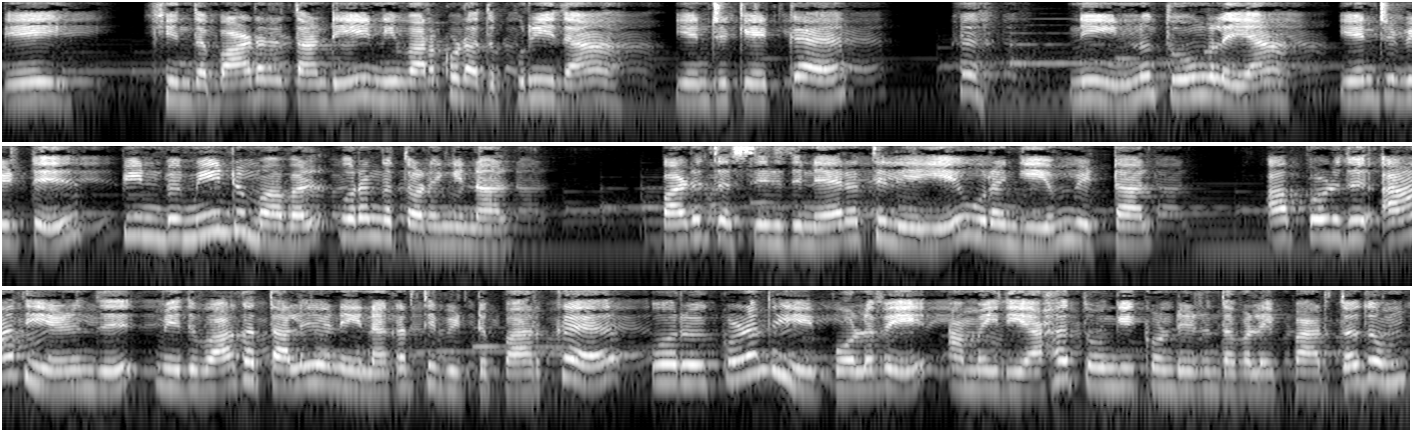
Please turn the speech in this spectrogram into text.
ஏய் இந்த பார்டரை தாண்டி நீ வரக்கூடாது புரியுதா? என்று கேட்க நீ இன்னும் தூங்கலையா? என்று விட்டு பின்பு மீண்டும் அவள் உறங்கத் தொடங்கினாள். படுத்த சிறிது நேரத்திலேயே உறங்கியும் விட்டாள். அப்பொழுது ஆதி எழுந்து மெதுவாக தலையணை நகர்த்தி விட்டு பார்க்க ஒரு குழந்தையைப் போலவே அமைதியாக தூங்கிக் கொண்டிருந்தவளை பார்த்ததும்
